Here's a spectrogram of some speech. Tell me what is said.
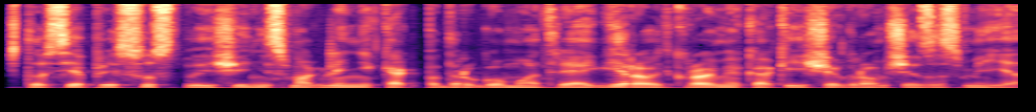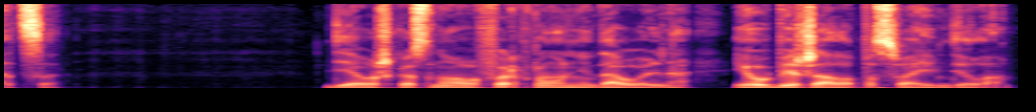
что все присутствующие не смогли никак по-другому отреагировать, кроме как еще громче засмеяться. Девушка снова фыркнула недовольно и убежала по своим делам.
